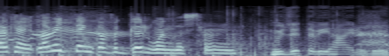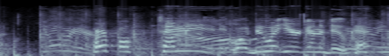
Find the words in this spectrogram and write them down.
Okay, let me think of a good one this time. Who's it to be hider, dude? Get over here. Purple. Tell me. Well, do what you're gonna do. Okay. Hit me.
